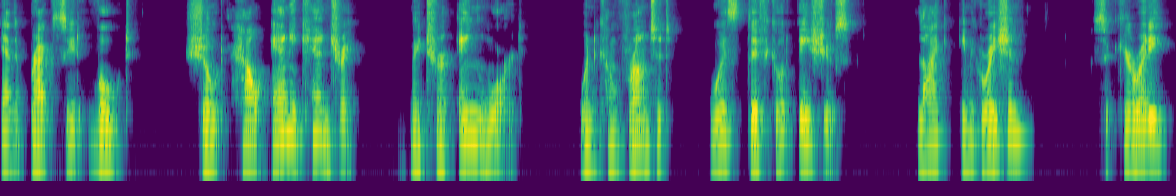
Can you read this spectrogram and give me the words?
and the Brexit vote showed how any country may turn inward when confronted with difficult issues like immigration, security,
